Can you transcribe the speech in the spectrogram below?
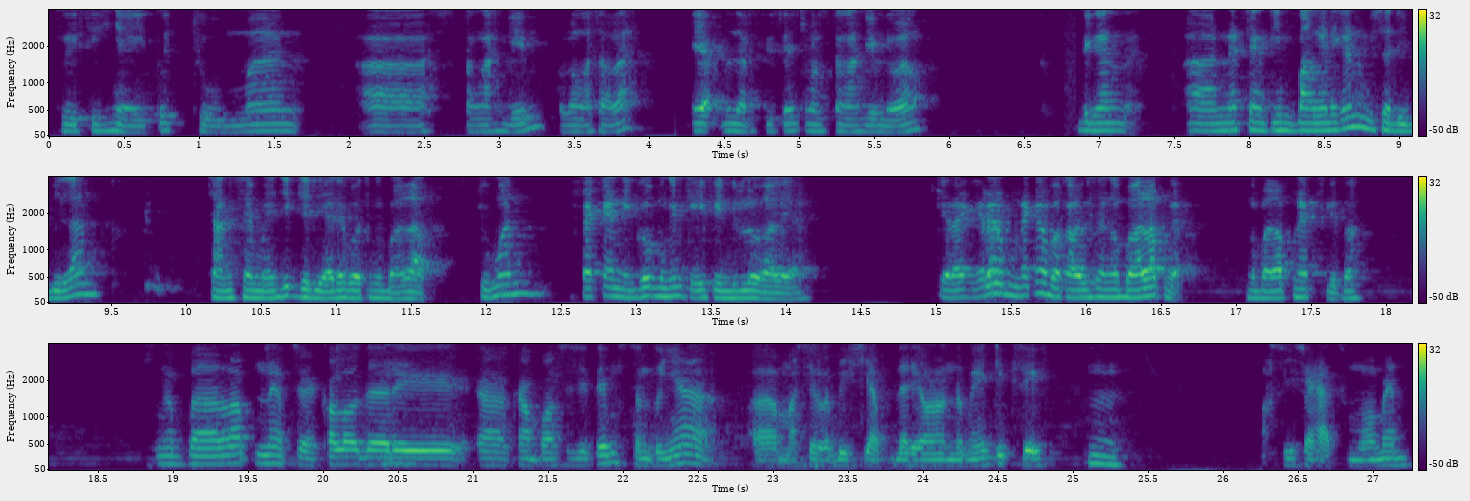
selisihnya itu cuman uh, setengah game kalau nggak salah. Ya benar sisanya cuma setengah game doang. Dengan uh, Nets yang timpang ini kan bisa dibilang chance Magic jadi ada buat ngebalap. Cuman fact-nya nih gue mungkin ke Ivin dulu kali ya. Kira-kira mereka bakal bisa ngebalap nggak? Ngebalap Nets gitu? Ngebalap Nets ya. Kalau dari uh, composisi tim tentunya uh, masih lebih siap dari Orlando Magic sih. Hmm. Masih sehat semua men,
